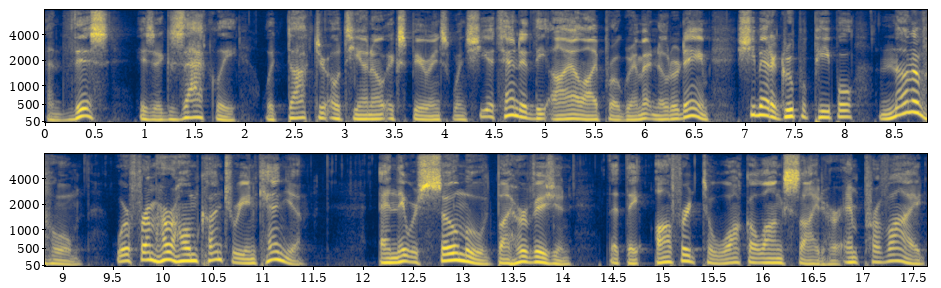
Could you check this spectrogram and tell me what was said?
And this is exactly what Dr. Otieno experienced when she attended the ILI program at Notre Dame. She met a group of people, none of whom were from her home country in Kenya. And they were so moved by her vision that they offered to walk alongside her and provide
